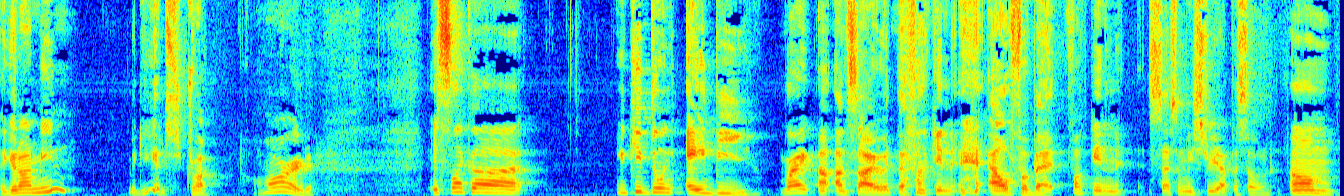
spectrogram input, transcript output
Like, you know what I mean? Like you get struck hard. It's like a uh, you keep doing A B, right? Uh, I'm sorry with the fucking alphabet, fucking Sesame Street episode. Um,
